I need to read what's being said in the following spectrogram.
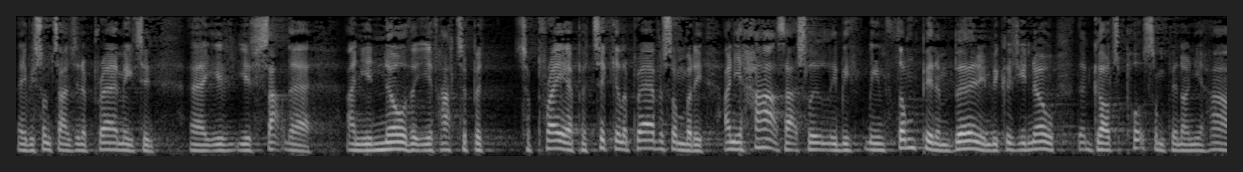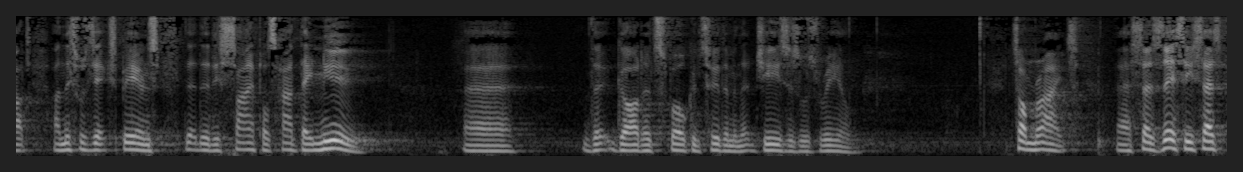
Maybe sometimes in a prayer meeting, uh, you've, you've, sat there and you know that you've had to, to pray a particular prayer for somebody and your heart's absolutely been thumping and burning because you know that God's put something on your heart. And this was the experience that the disciples had. They knew uh, that God had spoken to them and that Jesus was real. Tom Wright uh, says this. He says,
